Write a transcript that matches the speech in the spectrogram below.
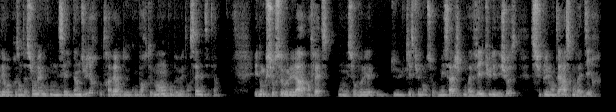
des représentations même qu'on essaye d'induire au travers de comportements qu'on peut mettre en scène, etc. Et donc sur ce volet-là, en fait, on est sur le volet du questionnement sur le message, on va véhiculer des choses supplémentaires à ce qu'on va dire,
